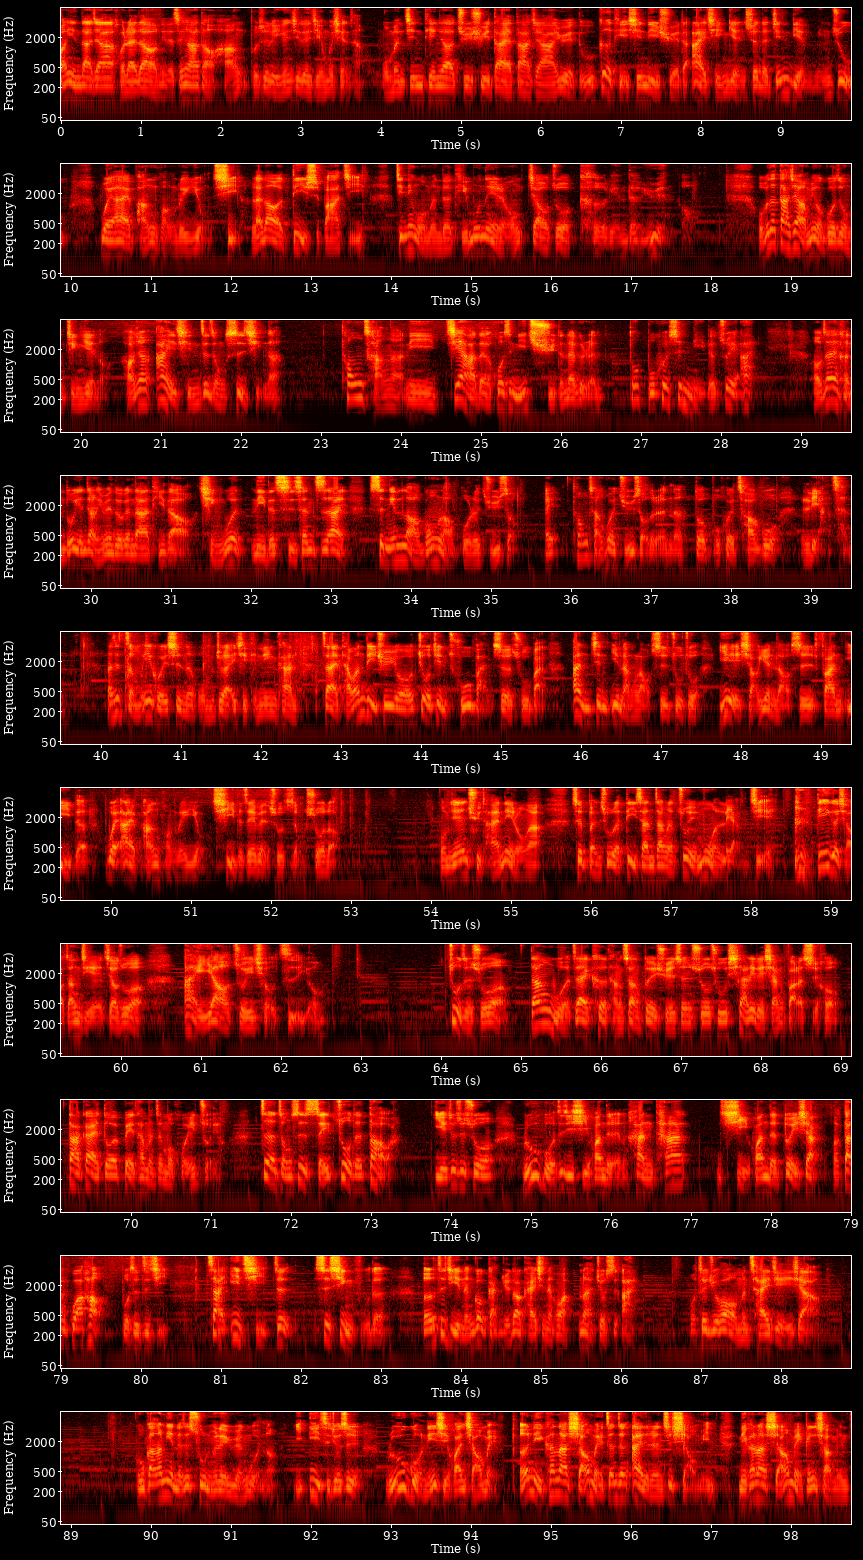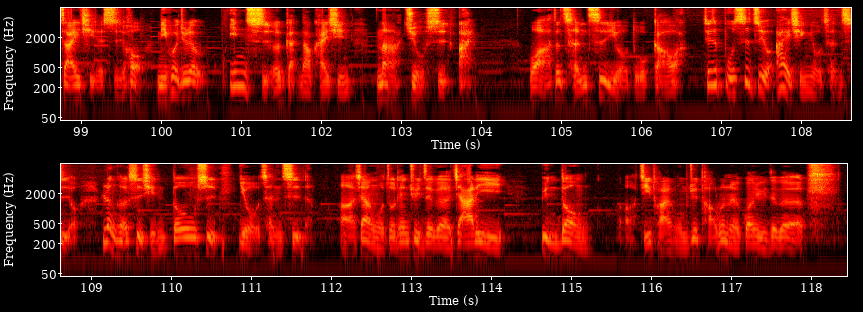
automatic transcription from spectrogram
欢迎大家回来到你的生涯导航，不是李根熙的节目现场。我们今天要继续带大家阅读个体心理学的爱情衍生的经典名著《为爱彷徨的勇气》，来到第十八集。今天我们的题目内容叫做“可怜的怨偶”。我不知道大家有没有过这种经验哦？好像爱情这种事情啊，通常啊，你嫁的或是你娶的那个人都不会是你的最爱。我在很多演讲里面都跟大家提到，请问你的此生挚爱是你老公老婆的举手？哎，通常会举手的人呢都不会超过两成。那是怎么一回事呢？我们就来一起听听看，在台湾地区由就近出版社出版，岸见一郎老师著作，叶小燕老师翻译的《为爱彷徨的勇气》的这本书是怎么说的？我们今天取材内容啊，是本书的第三章的最末两节。第一个小章节叫做“爱要追求自由”。作者说，当我在课堂上对学生说出下列的想法的时候，大概都会被他们这么回嘴哦。这种事谁做得到啊？也就是说，如果自己喜欢的人和他喜欢的对象哦，但挂号不是自己在一起，这是幸福的。而自己能够感觉到开心的话，那就是爱。我这句话我们拆解一下啊。我刚刚念的是书里面的原文哦，意意思就是，如果你喜欢小美，而你看到小美真正爱的人是小明，你看到小美跟小明在一起的时候，你会觉得因此而感到开心，那就是爱。哇，这层次有多高啊？其实不是只有爱情有层次哦，任何事情都是有层次的。啊，像我昨天去这个佳丽运动哦集团，我们去讨论了关于这个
